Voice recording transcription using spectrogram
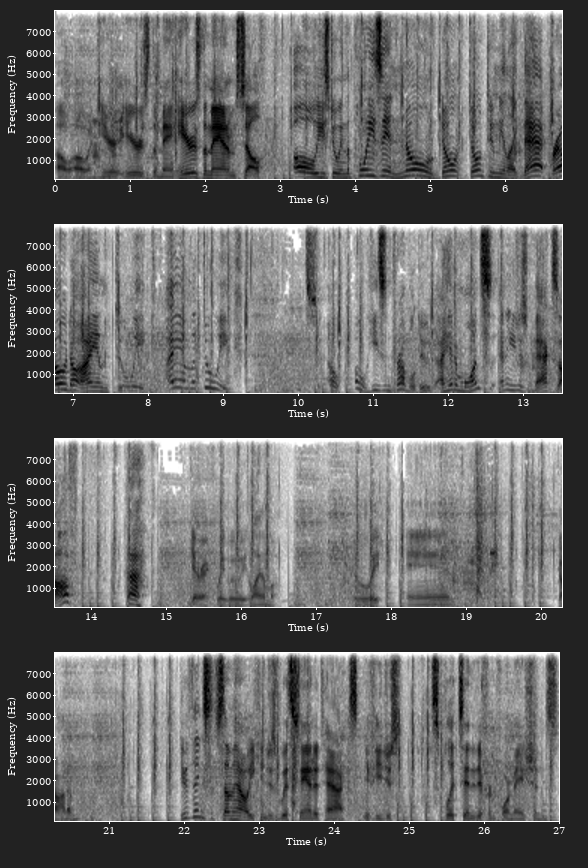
Oh, oh, and here, here's the man. Here's the man himself. Oh, he's doing the poison. No, don't, don't do me like that, bro. Don't. I am too weak. I am too weak. It's, oh, oh, he's in trouble, dude. I hit him once, and he just backs off. Ah, get wrecked. Wait, wait, wait. Line him up. Wait, wait, wait. And got him. Do thinks that somehow he can just withstand attacks if he just splits into different formations.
